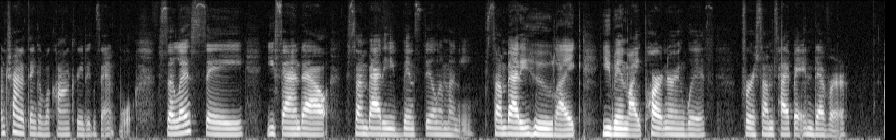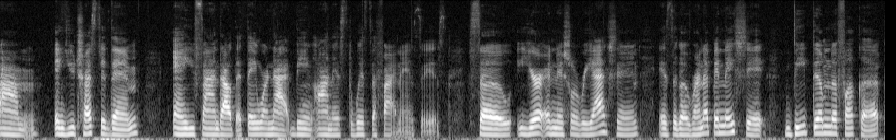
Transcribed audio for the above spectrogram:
I'm trying to think of a concrete example. So let's say you find out somebody been stealing money, somebody who like you've been like partnering with for some type of endeavor, um, and you trusted them, and you find out that they were not being honest with the finances. So your initial reaction is to go run up in their shit, beat them the fuck up,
